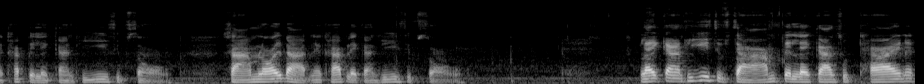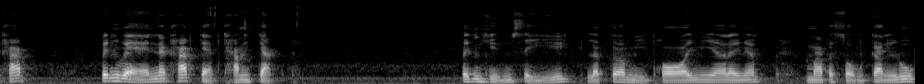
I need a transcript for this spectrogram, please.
นะครับ เป็นรายการที่ 22 300 บาทนะครับ รายการที่ 22 รายการที่ 23 เป็นรายการสุดท้ายนะครับ เป็นแหวนนะครับ แต่ทำจาก เป็นหินสีแล้วก็มีพลอยมีอะไรเนี้ยมาผสมกันลูก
